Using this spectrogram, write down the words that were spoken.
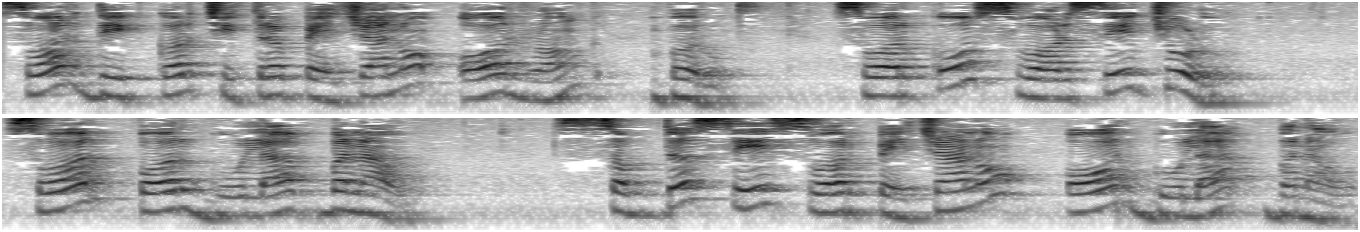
स्वर देखकर चित्र पहचानो और रंग भरो स्वर को स्वर से जोड़ो स्वर पर गोला बनाओ शब्द से स्वर पहचानो और गोला बनाओ।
